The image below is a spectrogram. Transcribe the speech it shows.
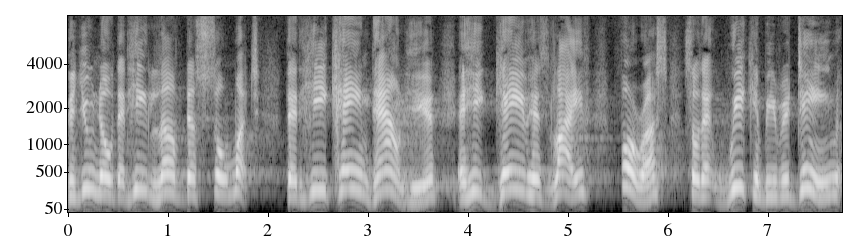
then you know that He loved us so much that He came down here and He gave His life for us so that we can be redeemed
